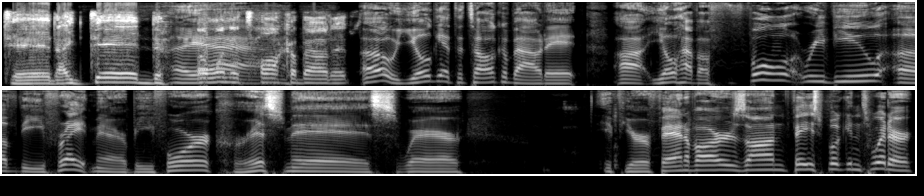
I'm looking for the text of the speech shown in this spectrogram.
did. I did. I want to talk about it. Oh, you'll get to talk about it. Uh, you'll have a full review of the Frightmare before Christmas, where if you're a fan of ours on Facebook and Twitter,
